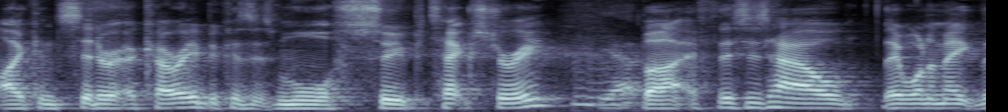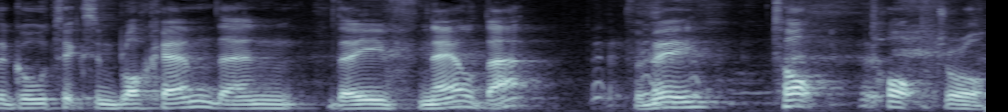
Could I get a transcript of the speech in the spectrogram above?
I consider it a curry because it's more soup textury. Yeah. But if this is how they want to make the Gultics in Blok M, then they've nailed that for me. Top top draw.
